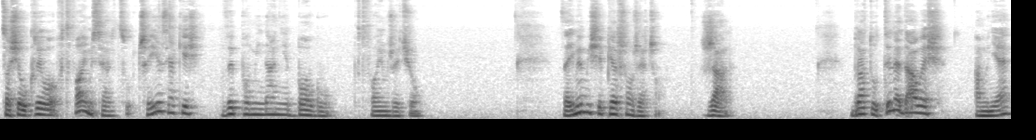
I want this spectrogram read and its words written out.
Co się ukryło w Twoim sercu? Czy jest jakieś wypominanie Bogu w Twoim życiu? Zajmijmy się pierwszą rzeczą. Żal. Bratu, tyle dałeś, a mnie?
